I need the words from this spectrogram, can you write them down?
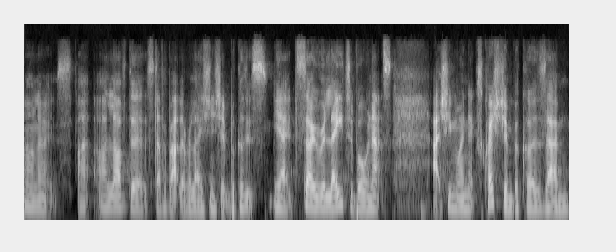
Oh no, it's I, I love the stuff about the relationship because it's yeah, it's so relatable, and that's actually my next question because mm. um,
